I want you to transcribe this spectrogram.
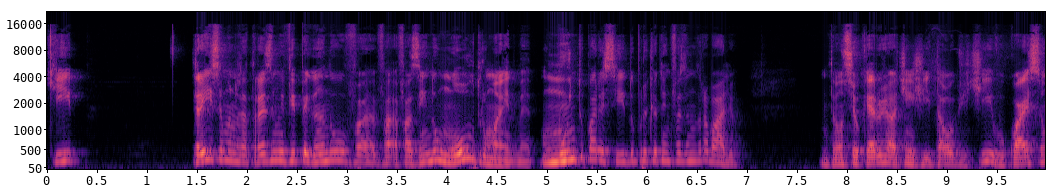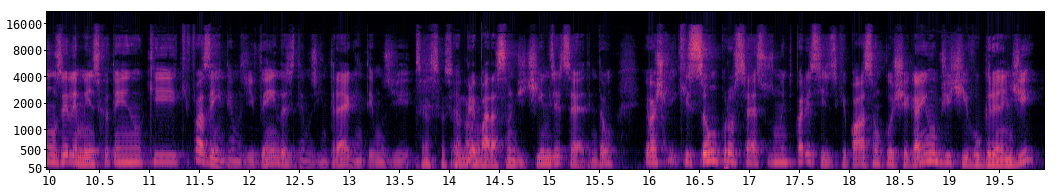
que três semanas atrás eu me vi pegando, fazendo um outro Mind Map muito parecido para o que eu tenho que fazer no trabalho. Então, se eu quero atingir tal objetivo, quais são os elementos que eu tenho que, que fazer em termos de vendas, em termos de entrega, em termos de uh, preparação de times, etc. Então, eu acho que, que, são processos muito parecidos, que passam por chegar em um objetivo grande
